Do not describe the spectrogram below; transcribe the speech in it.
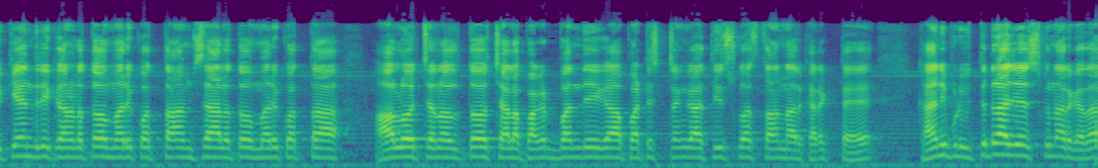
వికేంద్రీకరణతో మరికొత్త అంశాలతో మరికొత్త ఆలోచనలతో చాలా పకడ్బందీగా పటిష్టంగా తీసుకొస్తా అన్నారు కరెక్టే. కానీ ఇప్పుడు విత్డ్రా చేసుకున్నారు కదా.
